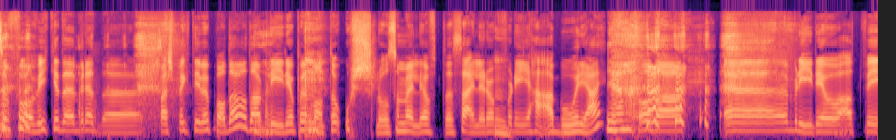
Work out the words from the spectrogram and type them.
så får vi ikke det breddeperspektivet på det. Og da blir det jo på en måte Oslo som veldig ofte seiler opp, mm. fordi her bor jeg. Og da eh, blir det jo at vi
